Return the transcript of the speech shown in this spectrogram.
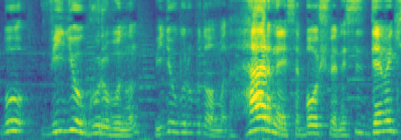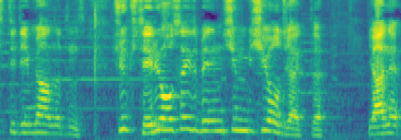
bu video grubunun video grubu da olmadı. Her neyse boş verin. Siz demek istediğimi anladınız. Çünkü seri olsaydı benim için bir şey olacaktı. Yani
